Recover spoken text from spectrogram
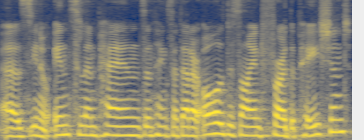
as you know, insulin pens and things like that are all designed for the patient,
